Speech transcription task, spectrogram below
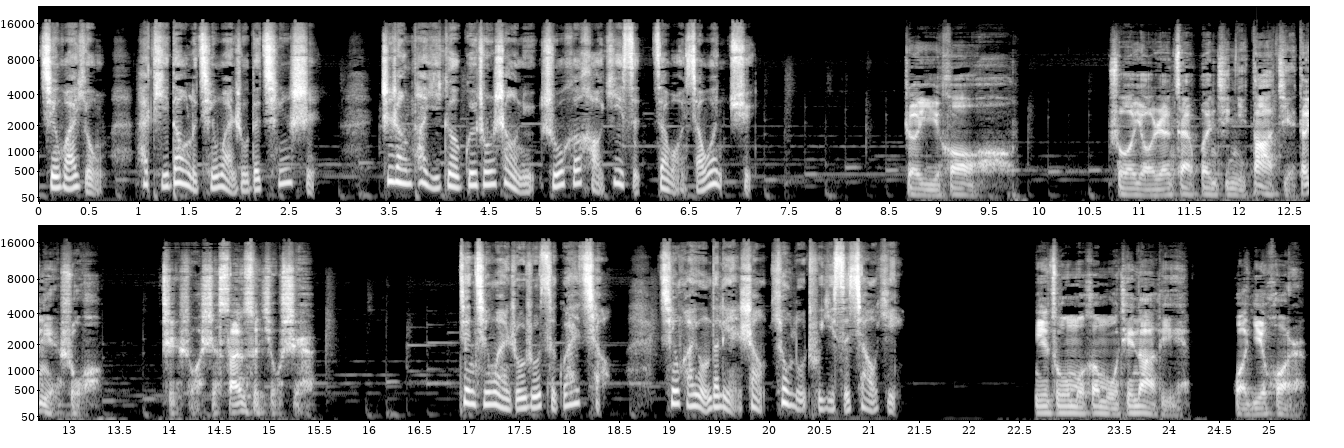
秦怀勇还提到了秦婉如的亲事。这让他一个闺中少女如何好意思再往下问去？这以后，若有人再问起你大姐的年数，只说十三岁就是。见秦婉如如此乖巧，秦怀勇的脸上又露出一丝笑意。你祖母和母亲那里，我一会儿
